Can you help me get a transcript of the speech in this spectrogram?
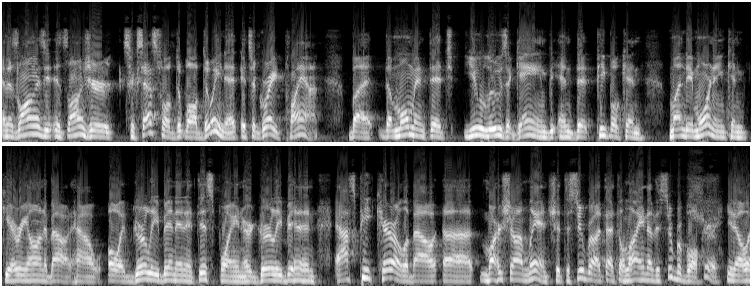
and as long as as long as you're successful while doing it, it's a great plan. But the moment that you lose a game and that people can Monday morning can carry on about how oh if Gurley been in at this point or Gurley been in, ask Pete Carroll about uh, Marshawn Lynch at the Super at the line of the Super Bowl. Sure. You know,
